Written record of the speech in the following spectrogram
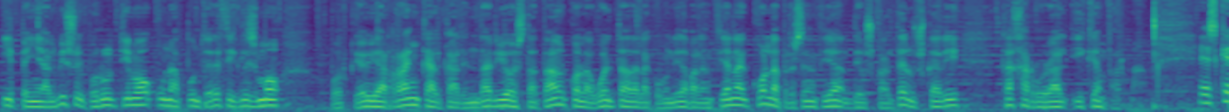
y Peñalviso. Y por último, un apunte de ciclismo, porque hoy arranca el calendario estatal con la vuelta de la Comunidad Valenciana con la presencia de Euskaltel Euskadi, Caja Rural y Kenfarma. Es que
